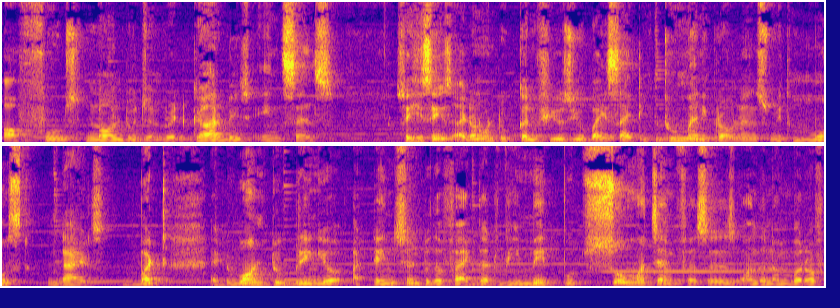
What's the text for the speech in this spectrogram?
of foods known to generate garbage in cells so he says, I don't want to confuse you by citing too many problems with most diets, but I want to bring your attention to the fact that we may put so much emphasis on the number of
